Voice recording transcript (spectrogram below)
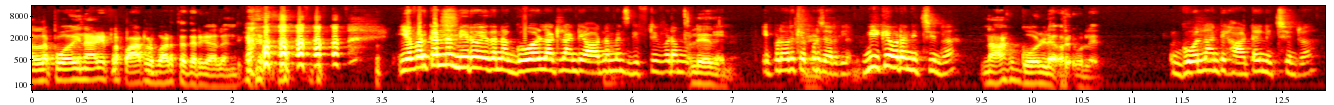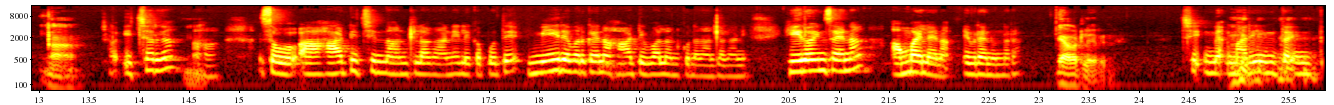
మళ్ళా పోయినాక ఇట్లా పాటలు పాడుతూ తిరగాలి అందుకే. ఎవరికన్నా మీరు ఏదైనా గోల్డ్ అట్లాంటి ఆర్నమెంట్స్ గిఫ్ట్ ఇవ్వడం లేదండి. ఇప్పటివరకు ఎప్పుడు జరగలేదు? మీకు ఎవరైనా ఇచ్చిండ్రా? నాకు గోల్డ్ ఎవరు ఇవ్వలేదు. గోల్డ్ లాంటి హార్ట్ అయిన ఇచ్చిండ్రా? ఇచ్చారుగా. సో ఆ హార్ట్ ఇచ్చిన దాంట్లో కానీ లేకపోతే మీరు ఎవరికైనా హార్ట్ ఇవ్వాలనుకున్న దాంట్లో కానీ హీరోయిన్స్ అయినా అమ్మాయిలైనా ఎవరైనా ఉన్నారా? ఎవరు మ- మరి ఇంత ఇంత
